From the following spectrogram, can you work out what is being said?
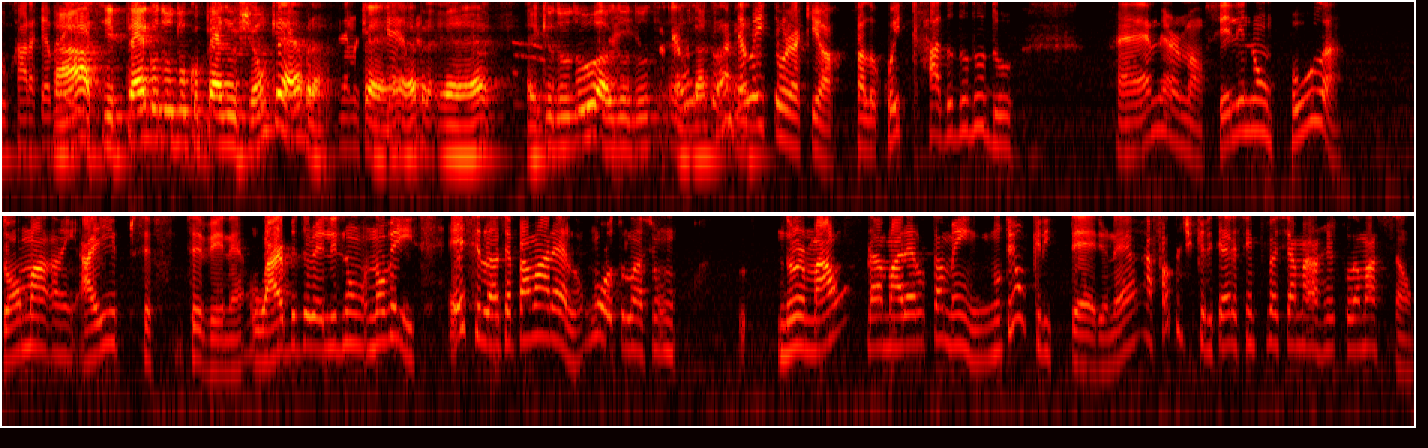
o cara quebra. Ah, ele. se pega o Dudu com o pé no chão, quebra. Pé no chão quebra. quebra. É, é que o Dudu. O Dudu até exatamente. Até o Heitor aqui, ó, falou, coitado do Dudu. É, meu irmão, se ele não pula, toma. Aí você, você vê, né? O árbitro, ele não, não vê isso. Esse lance é para amarelo. Um outro lance, um normal, dá amarelo também. Não tem um critério, né? A falta de critério sempre vai ser a maior reclamação.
